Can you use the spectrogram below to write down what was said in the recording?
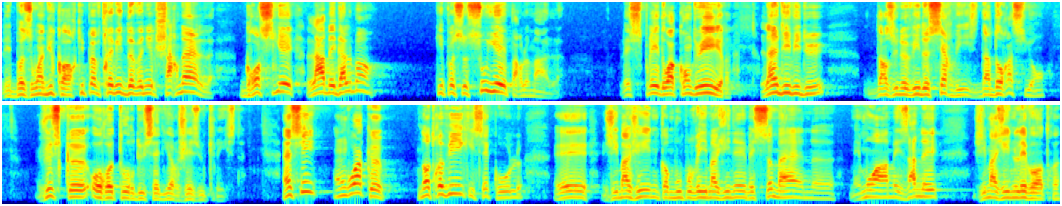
les besoins du corps, qui peuvent très vite devenir charnels, grossiers, l'âme également, qui peut se souiller par le mal. L'esprit doit conduire l'individu dans une vie de service, d'adoration, jusqu'au retour du Seigneur Jésus-Christ. Ainsi, on voit que notre vie qui s'écoule, et j'imagine, comme vous pouvez imaginer, mes semaines, mes mois, mes années, j'imagine les vôtres.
